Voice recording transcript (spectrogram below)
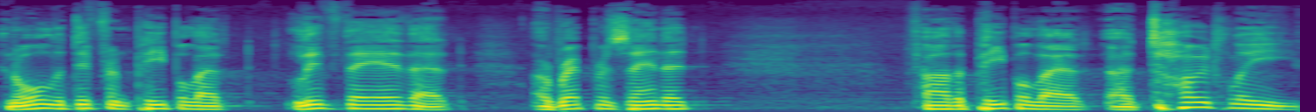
And all the different people that live there that are represented, Father, people that are totally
